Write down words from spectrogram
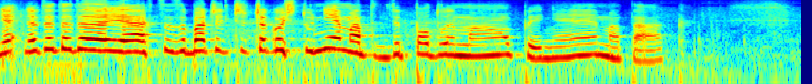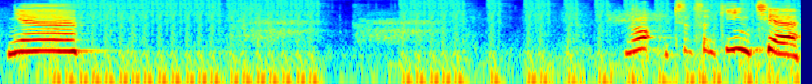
Nie, nie, nie, nie, nie, ja chcę zobaczyć, czy czegoś tu nie ma, wy podłe małpy, nie ma tak. Nie! No, czy co gincie?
